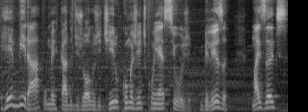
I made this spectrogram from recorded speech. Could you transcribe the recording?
revirar o mercado de jogos de tiro como a gente conhece hoje, beleza? Mas antes,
